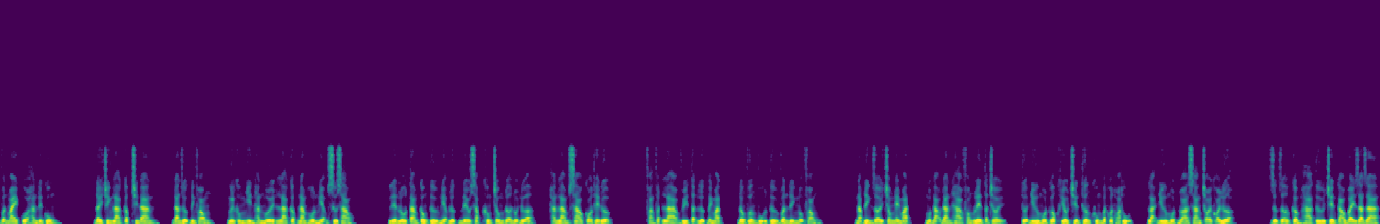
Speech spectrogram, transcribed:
Vẫn may của hắn đến cùng. Đây chính là cấp chín đan đan dược đ ỉ n h phong, ngươi không nhìn hắn mới là cấp năm hồn niệm sư sao? Liên lô tam công tử niệm lực đều sắp không chống đỡ nổi nữa, hắn làm sao có thể được? Phảng phất là vì tận lực đánh mặt, đông phương vũ tử vân đỉnh nộ phóng. Nắp đỉnh rời trong nháy mắt, một đạo đan hà phóng lên tận trời, tựa như một gốc khiêu chiến thương không bất khuất hòa thụ, lại như một đoá sáng chói khói lửa. Rực rỡ cẩm hà từ trên cao bày ra ra,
